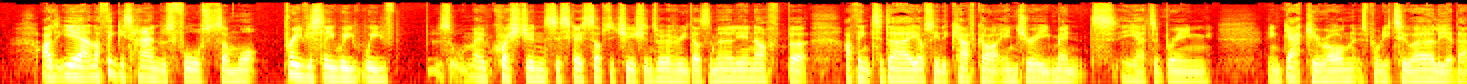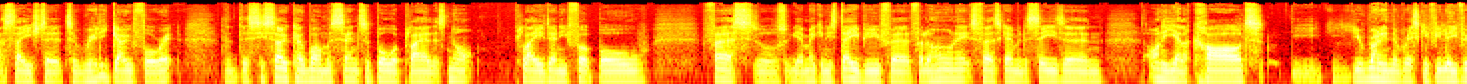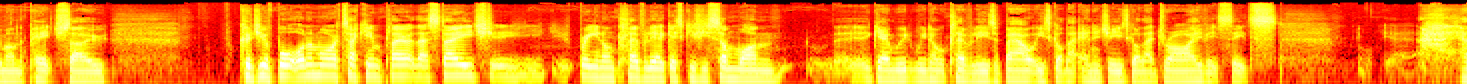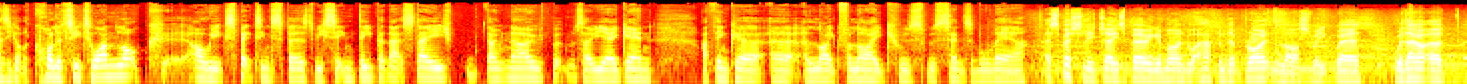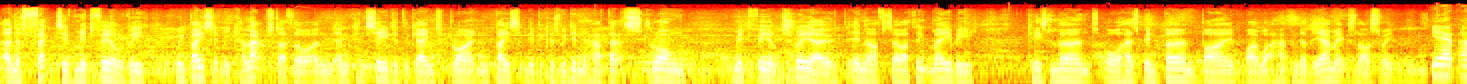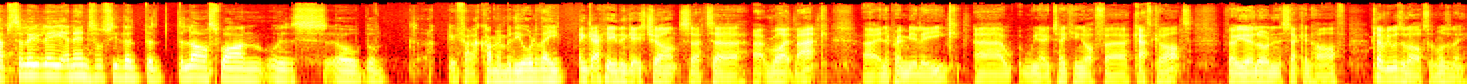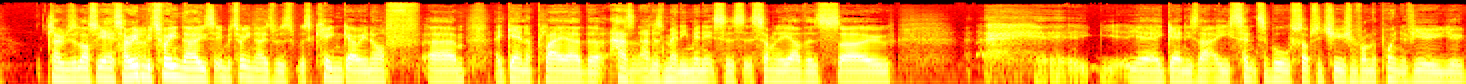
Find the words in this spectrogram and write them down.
I'd, yeah, and I think his hand was forced somewhat. Previously, we we've sort of questioned Xisco's substitutions whether he does them early enough, but I think today, obviously, the Cathcart injury meant he had to bring Ngakia on. It was probably too early at that stage to, to really go for it. The, the Sissoko one was sensible, a player that's not played any football. First, or, yeah, making his debut for, for the Hornets, first game of the season, on a yellow card. You're running the risk if you leave him on the pitch. So, could you have brought on a more attacking player at that stage? Bringing on Cleverley, I guess, gives you someone. Again, we we know what Cleverley is about. He's got that energy. He's got that drive. It's it's. Has he got the quality to unlock? Are we expecting Spurs to be sitting deep at that stage? Don't know. But so yeah, again, I think a, a, a like for like was was sensible there. Especially Jace, bearing in mind what happened at Brighton last week, where without a, an effective midfield, we, we basically collapsed, I thought, and, and conceded the game to Brighton basically because we didn't have that strong midfield trio enough. So I think maybe he's learnt or has been burned by, by what happened at the Amex last week. Yeah, absolutely. And then obviously the the, the last one was, or, or in fact, I can't remember the order. They Ngakia did get his chance at uh, at right back uh, in the Premier League. Uh, you know, taking off uh, Cathcart very early on in the second half. Cleverley was the last one, wasn't he? Cleverley was the last. Yeah. So in Yeah. between those, in between those was was King going off. Um, again, a player that hasn't had as many minutes as, as some of the others. So. Yeah, again, is that a sensible substitution from the point of view you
